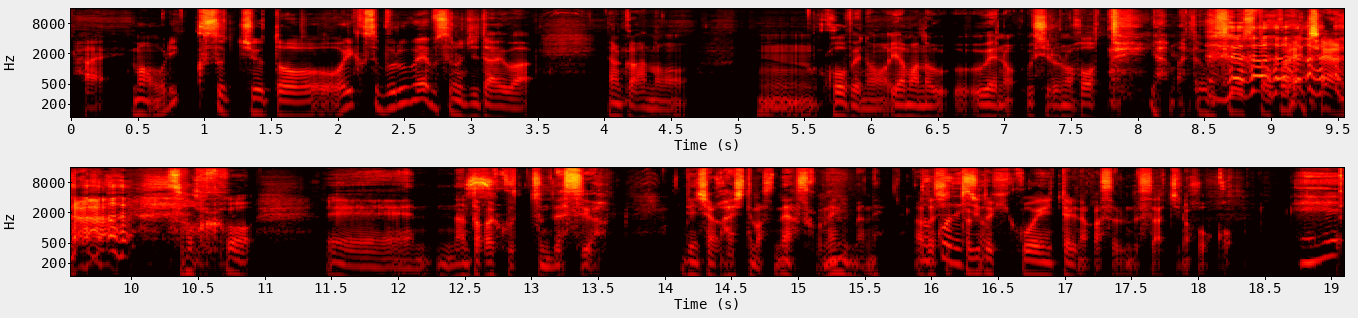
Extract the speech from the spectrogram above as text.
はい、まあオリックス中とオリックスブルーウェーブスの時代はなんかあのうん、神戸の山の上の後ろの方って 山の後ろですと怒られちゃうな。そこ、えー、なんとかくっつんですよ。電車が走ってますねあそこね、今ね。私時々公園行ったりなんかするんですあっちの方向え？ー、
